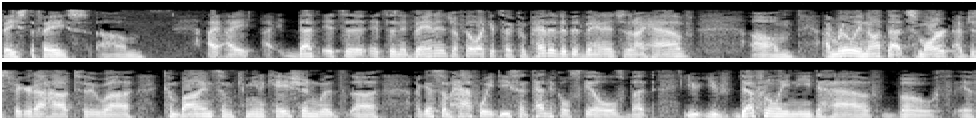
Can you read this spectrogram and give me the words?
face to face. I, that it's a it's an advantage. I feel like it's a competitive advantage that I have. Um, I'm really not that smart. I've just figured out how to uh, combine some communication with, uh, I guess, some halfway decent technical skills. But you you definitely need to have both if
